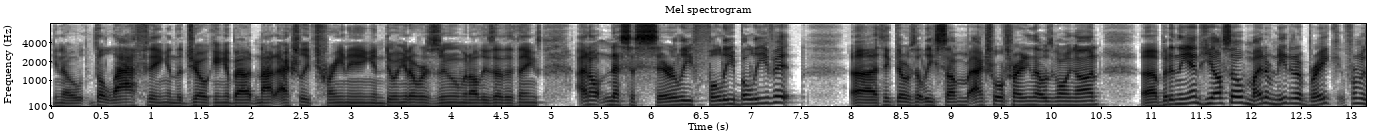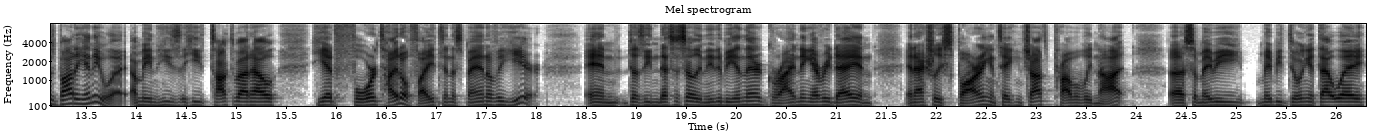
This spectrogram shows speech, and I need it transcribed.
you know, the laughing and the joking about not actually training and doing it over Zoom and all these other things. I don't necessarily fully believe it. Uh, I think there was at least some actual training that was going on. Uh, but in the end, he also might have needed a break from his body anyway. I mean, he's he talked about how he had four title fights in a span of a year. And does he necessarily need to be in there grinding every day and, and actually sparring and taking shots? Probably not. Uh, so maybe maybe doing it that way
